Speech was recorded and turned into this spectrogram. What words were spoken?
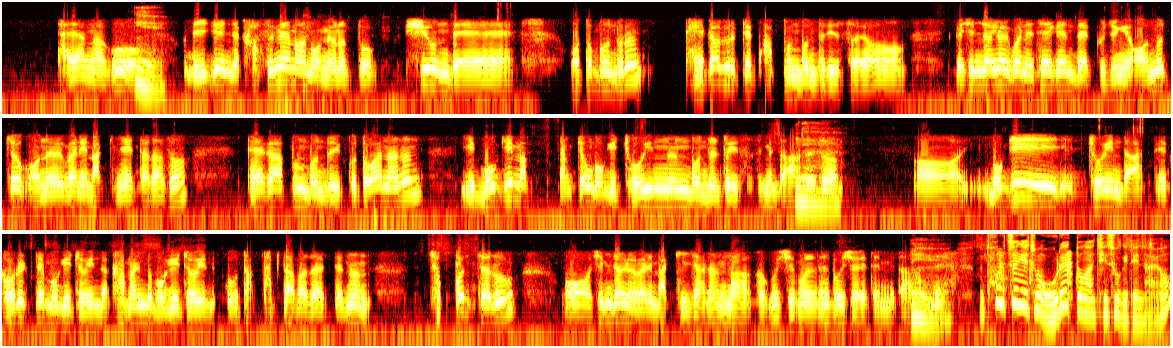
다양하고 예. 근데 이게 이제 가슴에만 오면은 또 쉬운데 어떤 분들은 배가 그렇게 아픈 분들이 있어요. 그러니까 심장혈관이 세 개인데 그 중에 어느 쪽 어느 혈관이 막히냐에 따라서 배가 아픈 분도 있고 또 하나는 이 목이 막 양쪽 목이 조이는 분들도 있었습니다. 네. 그래서 어 목이 조인다. 걸을 때 목이 조인다. 가만히 있는 목이 조이고 답답 답답하다 할 때는 첫 번째로 어, 심장혈관이 막히지 않았나 그 의심을 해보셔야 됩니다. 네. 네. 통증이 좀 오랫동안 지속이 되나요?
